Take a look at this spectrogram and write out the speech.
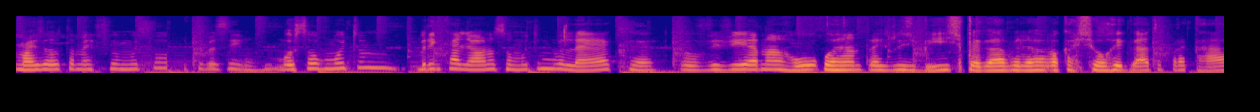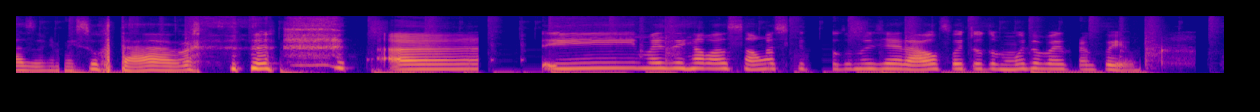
mas eu também fui muito, tipo assim, eu sou muito brincalhona, sou muito moleca. Eu vivia na rua correndo atrás dos bichos, pegava e levava cachorro e gato pra casa, minha mãe surtava. ah, e, mas em relação, acho que tudo no geral foi tudo muito bem tranquilo.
